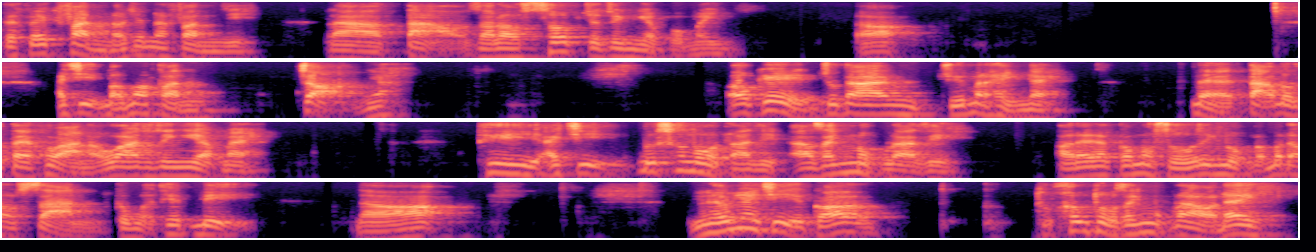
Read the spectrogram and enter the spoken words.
cái, cái phần đó chính là phần gì? Là tạo ra lo shop cho doanh nghiệp của mình. Đó. Anh chị bấm vào phần chọn nhé ok chúng ta chú màn hình này. Để tạo được tài khoản OA cho doanh nghiệp này thì anh chị bước số 1 là gì? À, danh mục là gì? Ở đây là có một số danh mục là bất động sản công nghệ thiết bị. Đó. Nếu như anh chị có không thuộc danh mục nào ở đây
